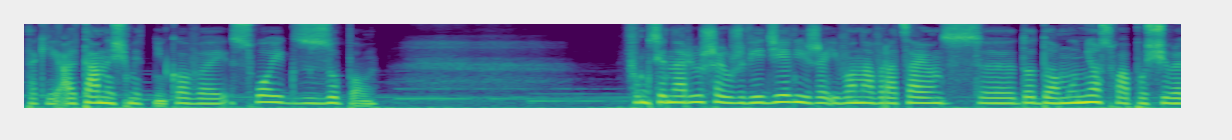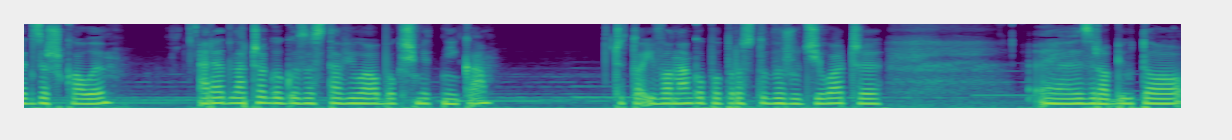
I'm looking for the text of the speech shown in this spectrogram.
takiej altany śmietnikowej, słoik z zupą – Funkcjonariusze już wiedzieli, że Iwona wracając y, do domu niosła posiłek ze szkoły, ale dlaczego go zostawiła obok śmietnika? Czy to Iwona go po prostu wyrzuciła, czy y, zrobił to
